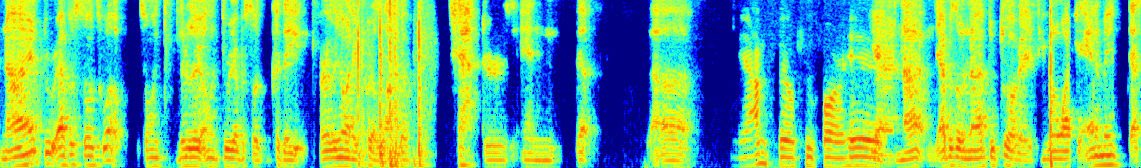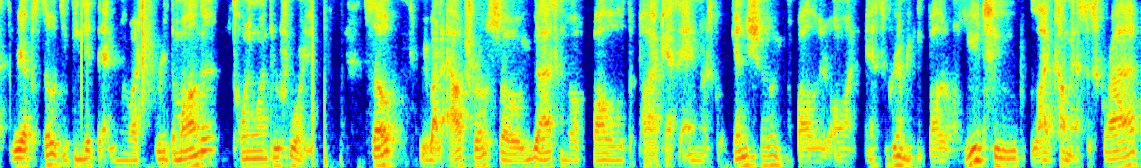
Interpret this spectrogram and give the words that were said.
nine through episode twelve. It's only literally only three episodes because they early on they put a lot of chapters in that. Uh, yeah, I'm still too far ahead. Yeah, not episode nine through twelve. If you want to watch the anime, that's three episodes. You can get that. You want to watch read the manga, twenty-one through forty. So we're about to outro. So you guys can go follow the podcast Anime School Gen Show. You can follow it on Instagram. You can follow it on YouTube. Like, comment, subscribe.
